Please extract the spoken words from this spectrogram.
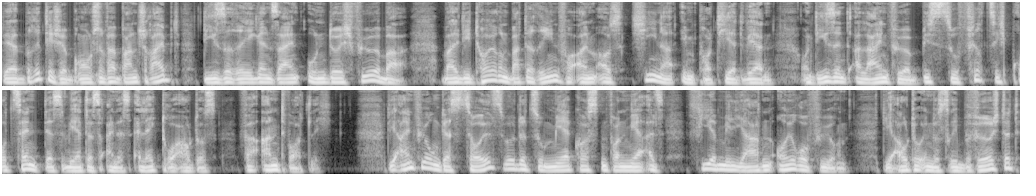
Der britische Branchenverband schreibt, diese Regeln seien undurchführbar, weil die teuren Batterien vor allem aus China importiert werden und die sind allein für bis zu 40 Prozent des Wertes eines Elektroautos verantwortlich. Die Einführung des Zolls würde zu Mehrkosten von mehr als 4 Milliarden Euro führen. Die Autoindustrie befürchtet,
